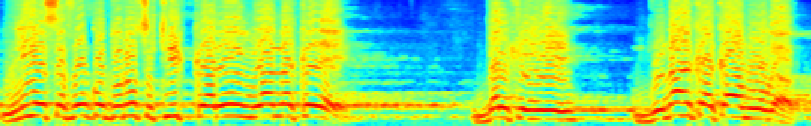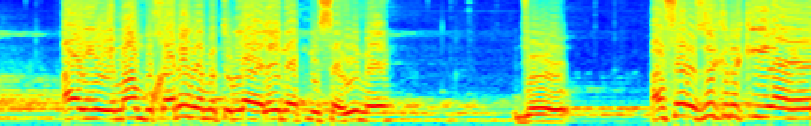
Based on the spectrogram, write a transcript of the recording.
لیے صفوں کو درست ٹھیک کریں یا نہ کریں، بلکہ یہ گناہ کا کام ہوگا۔ آئیے امام بخاری رحمت اللہ علیہ نے اپنی صحیح میں جو اثر ذکر کیا ہے،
